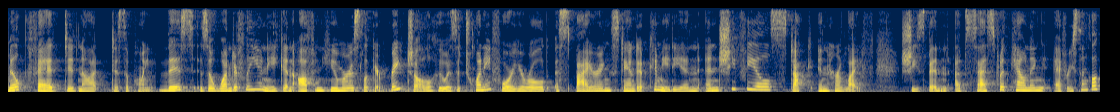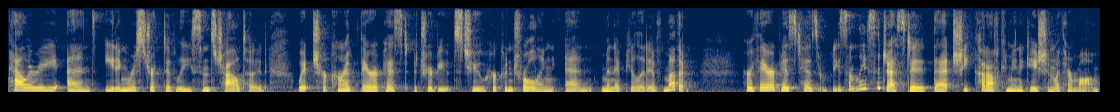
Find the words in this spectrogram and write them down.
Milk Fed did not disappoint. This is a wonderfully unique and often humorous look at Rachel, who is a 24 year old aspiring stand up comedian, and she feels stuck in her life. She's been obsessed with counting every single calorie and eating restrictively since childhood, which her current therapist attributes to her controlling and manipulative mother. Her therapist has recently suggested that she cut off communication with her mom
